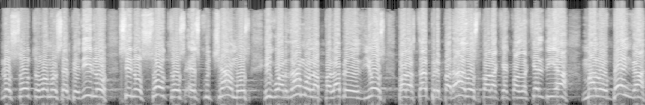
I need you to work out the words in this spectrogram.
Nosotros vamos a impedirlo si nosotros escuchamos y guardamos la palabra de Dios para estar preparados para que cuando aquel día malo venga,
